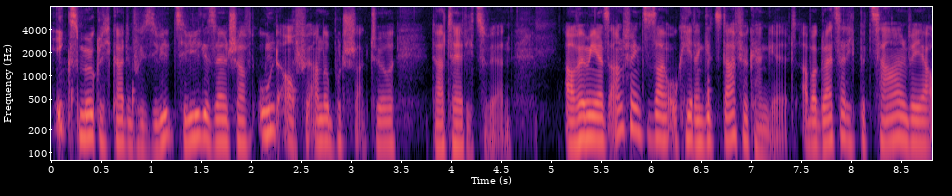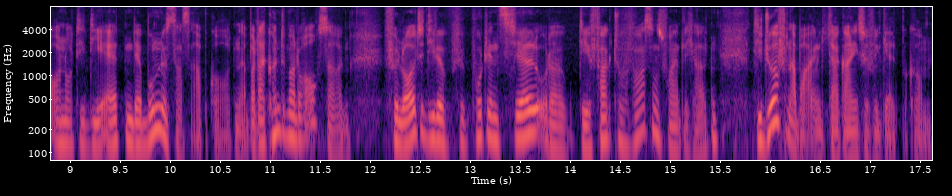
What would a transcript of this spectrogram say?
x Möglichkeiten für die Zivil Zivilgesellschaft und auch für andere politische Akteure, da tätig zu werden. Aber wenn man jetzt anfängt zu sagen, okay, dann gibt es dafür kein Geld, aber gleichzeitig bezahlen wir ja auch noch die Diäten der Bundestagsabgeordneten. Aber da könnte man doch auch sagen, für Leute, die wir für potenziell oder de facto verfassungsfeindlich halten, die dürfen aber eigentlich da gar nicht so viel Geld bekommen.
